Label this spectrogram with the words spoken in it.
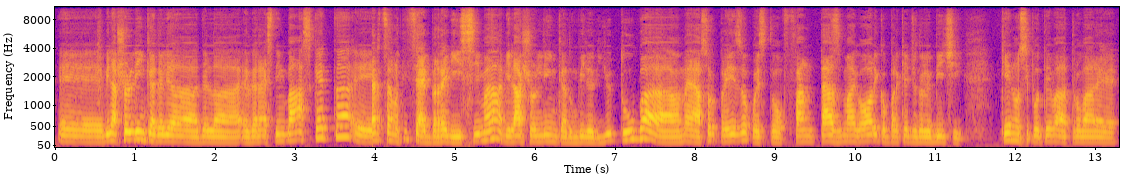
Eh, vi lascio il link della, della in Basket. E terza notizia è brevissima, vi lascio il link ad un video di YouTube. A me ha sorpreso questo fantasmagorico parcheggio delle bici che non si poteva trovare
